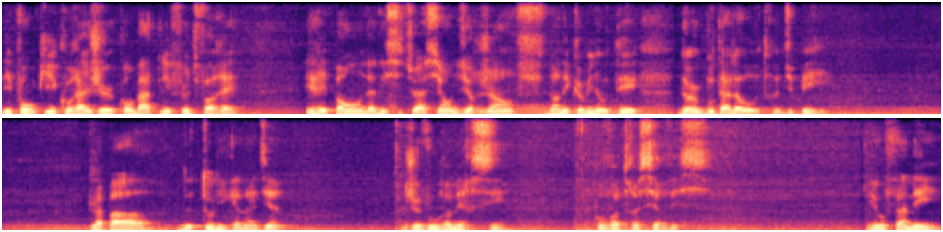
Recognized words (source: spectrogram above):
les pompiers courageux combattent les feux de forêt et répondent à des situations d'urgence dans les communautés d'un bout à l'autre du pays. De la part de tous les Canadiens, je vous remercie pour votre service. Et aux familles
